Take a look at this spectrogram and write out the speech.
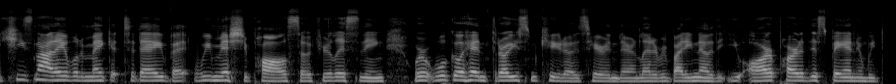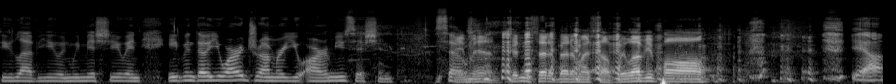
he's not able to make it today, but we miss you, Paul. So if you're listening, we're, we'll go ahead and throw you some kudos here and there and let everybody know that you are a part of this band and we do love you and we miss you. And even though you are a drummer, you are a musician. So Amen. Couldn't have said it better myself. We love you, Paul. yeah,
